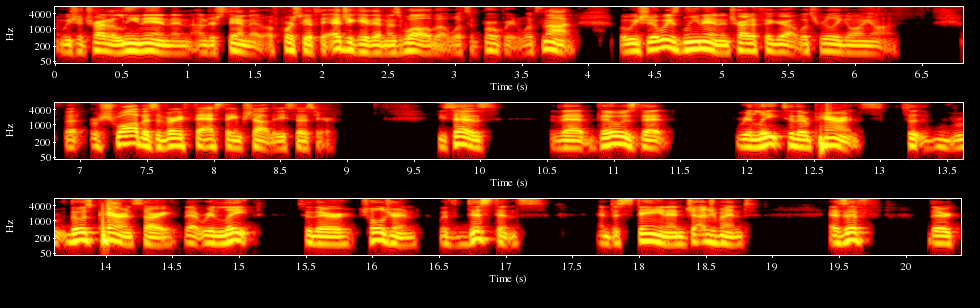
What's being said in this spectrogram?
And we should try to lean in and understand that. Of course, we have to educate them as well about what's appropriate and what's not. But we should always lean in and try to figure out what's really going on. But Schwab is a very fascinating pshat that he says here. He says, that those that relate to their parents, so those parents, sorry, that relate to their children with distance and disdain and judgment, as if their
